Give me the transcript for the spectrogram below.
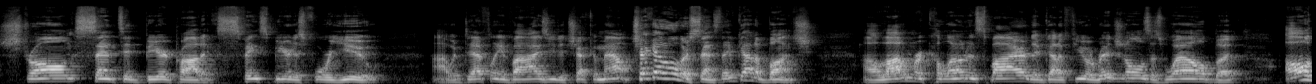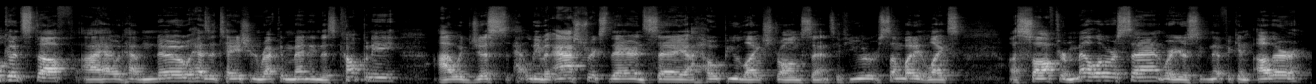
strong scented beard products, Sphinx Beard is for you. I would definitely advise you to check them out. Check out all their scents. They've got a bunch. A lot of them are cologne inspired. They've got a few originals as well, but all good stuff. I would have no hesitation recommending this company. I would just leave an asterisk there and say, I hope you like strong scents. If you're somebody that likes a softer, mellower scent where your significant other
